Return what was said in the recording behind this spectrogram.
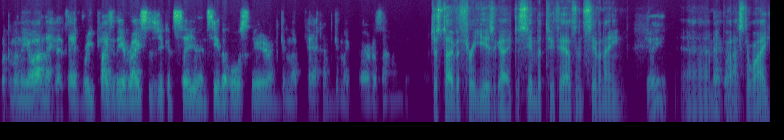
look them in the eye, and they if they had replays of their races, you could see and see the horse there and give them a pat and give them a carrot or something. Just over three years ago, December 2017, Gee, um, passed away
